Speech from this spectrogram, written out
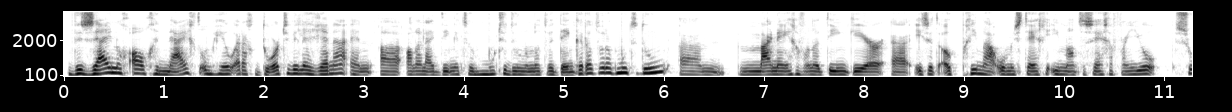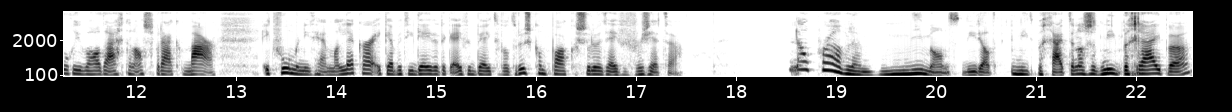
we zijn nogal geneigd om heel erg door te willen rennen en uh, allerlei dingen te moeten doen omdat we denken dat we dat moeten doen. Um, maar 9 van de 10 keer uh, is het ook prima om eens tegen iemand te zeggen van joh, sorry, we hadden eigenlijk een afspraak, maar ik voel me niet helemaal lekker. Ik heb het idee dat ik even beter wat rust kan pakken. Zullen we het even verzetten? No problem. Niemand die dat niet begrijpt. En als ze het niet begrijpen,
